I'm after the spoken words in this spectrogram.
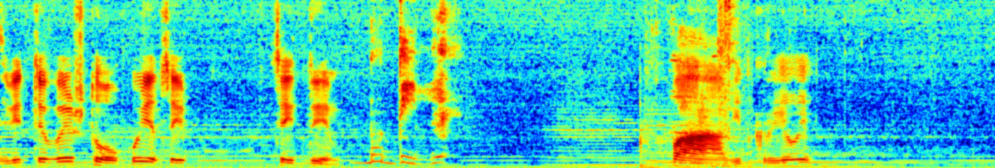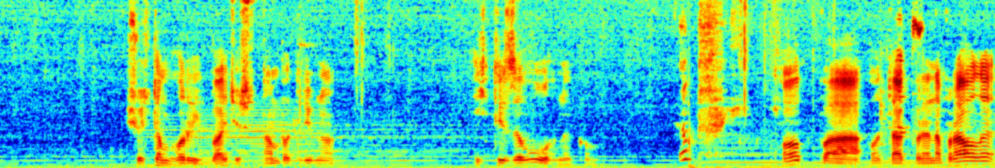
Звідти виштовхує цей, цей дим. Будинок. Па, відкрили. Щось там горить, бачиш? Нам потрібно йти за вогником. Оп. Опа, отак перенаправили.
